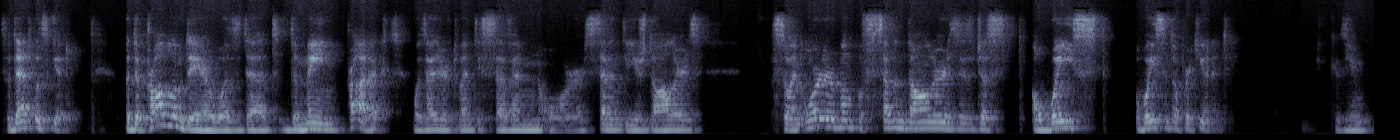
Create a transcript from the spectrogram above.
So that was good. But the problem there was that the main product was either 27 or 70 ish dollars so an order bump of seven dollars is just a waste, a wasted opportunity because you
